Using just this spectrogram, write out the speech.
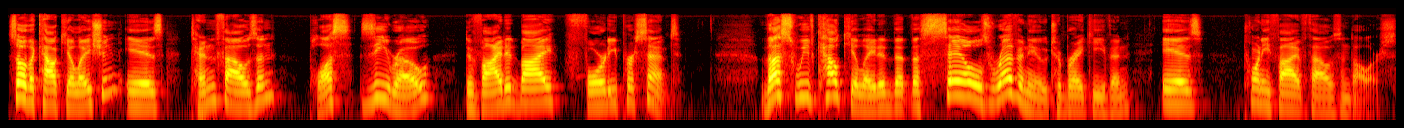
So the calculation is 10,000 plus 0 divided by 40%. Thus, we've calculated that the sales revenue to break even is $25,000.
